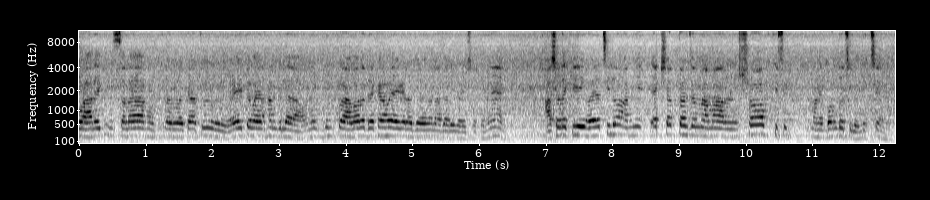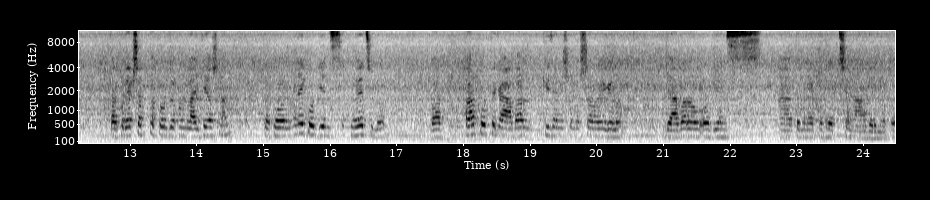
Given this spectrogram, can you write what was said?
ওয়ালাইকুম সালাম এই তো ভাই, আলহামদুলিল্লাহ, অনেকদিন পর আবারও দেখা হয়ে গেল জয়নাল হাজারি ভাইয়ের সাথে হ্যাঁ? আসলে কি হয়েছিল, আমি এক সপ্তাহের জন্য আমার সব কিছু মানে বন্ধ ছিল, বুঝছেন? তারপর এক সপ্তাহ পর যখন লাইভে আসলাম, তখন অনেক অডিয়েন্স হয়েছিল বাট তারপর থেকে আবার কি জানি সমস্যা হয়ে গেল যে আবারও অডিয়েন্স তেমন একটা হচ্ছে না আগের মতো।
